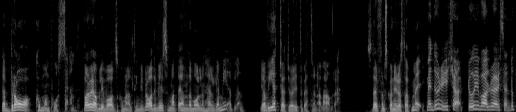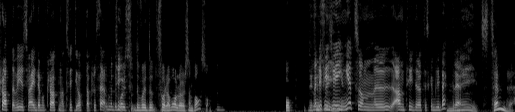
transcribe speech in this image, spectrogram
där bra kommer man på sen. Bara jag blir vald så kommer allting bli bra. Det blir som att ändamålen helgar medlen. Jag vet ju att jag är lite bättre än alla andra. Så därför ska ni rösta på mig. Men då är det ju kört. Då är ju valrörelsen, då pratar vi ju Sverigedemokraterna 38 procent. Men det typ. var ju, det var ju det, förra valrörelsen var så. Mm. Och det Men det finns ju inget som eh, antyder att det ska bli bättre. Nej, sämre.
